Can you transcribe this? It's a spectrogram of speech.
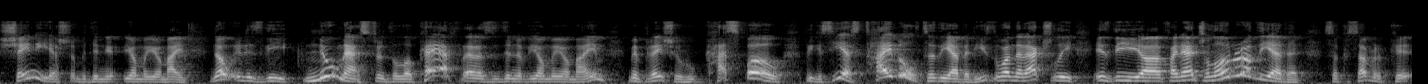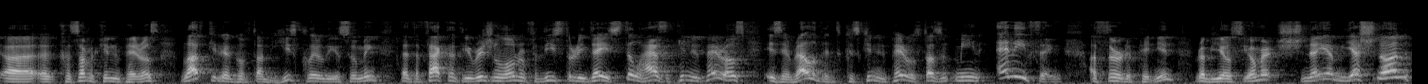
Sheni Yeshna B'din Yom Yomayim. No, it is the new master, the Lokeach, that has the din of Yom Yomayim, who Kaspo, because he has title to the Eved. He's the one that actually is the uh, financial owner of the Eved. So Kasavar Kinyan Peros, Lav Kinyan Guftami. He's clearly assuming that the fact that the original owner for these 30 days still has a Kinyan Peros is irrelevant, because Kinyan Peros doesn't mean anything. A third opinion, Rabbi Yossi Omer, Shneim Yeshnon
